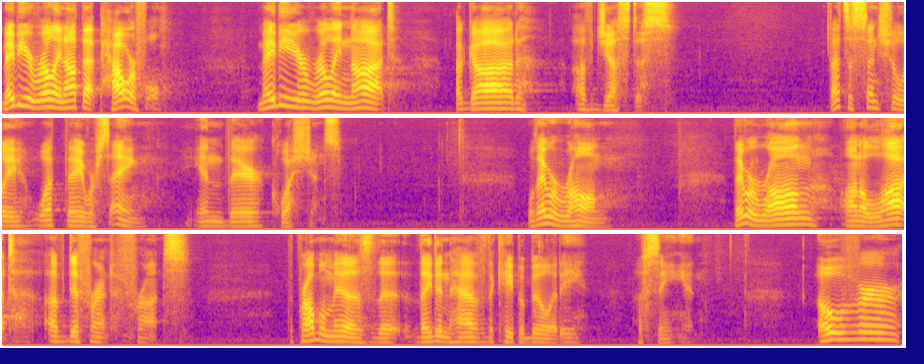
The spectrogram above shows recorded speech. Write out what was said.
Maybe you're really not that powerful. Maybe you're really not a God of justice. That's essentially what they were saying in their questions. Well, they were wrong. They were wrong on a lot of different fronts. The problem is that they didn't have the capability of seeing it. Over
